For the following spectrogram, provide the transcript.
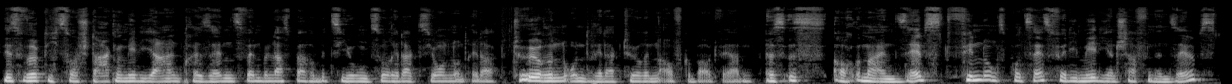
bis wirklich zur starken medialen Präsenz, wenn belastbare Beziehungen zu Redaktionen und Redakteuren und Redakteurinnen aufgebaut werden. Es ist auch immer ein Selbstfindungsprozess für die Medienschaffenden selbst.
